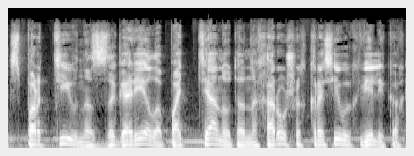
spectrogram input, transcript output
Спортивно, загорело, подтянуто, на хороших, красивых великах.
